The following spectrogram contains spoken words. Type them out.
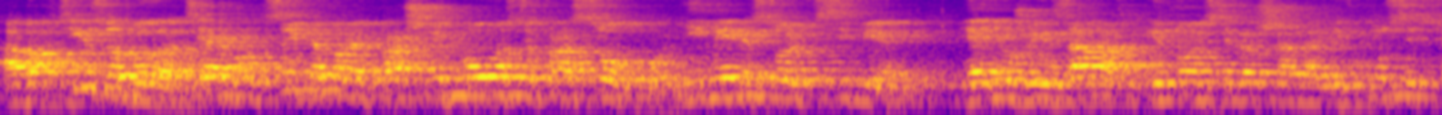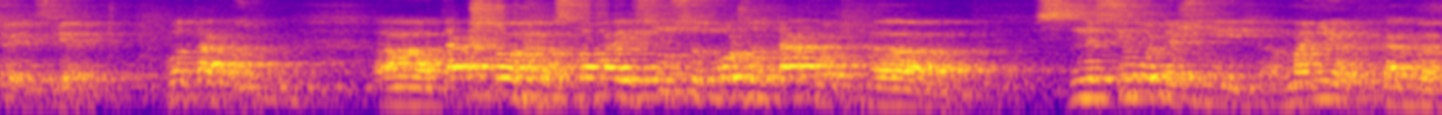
А баптизу было те огурцы, которые прошли полностью просолку и имели соль в себе. И они уже и запах иной совершенно, и вкус, и все, и цвет. Вот так вот. А, так что слова Иисуса можно так вот а, на сегодняшний манер как бы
